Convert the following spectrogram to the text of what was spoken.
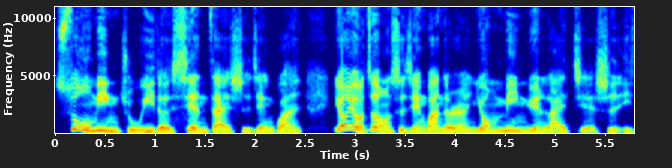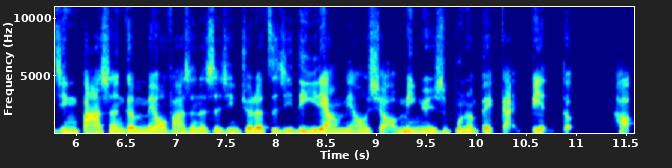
宿命主义的现在时间观，拥有这种时间观的人，用命运来解释已经发生跟没有发生的事情，觉得自己力量渺小，命运是不能被改变的。好，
